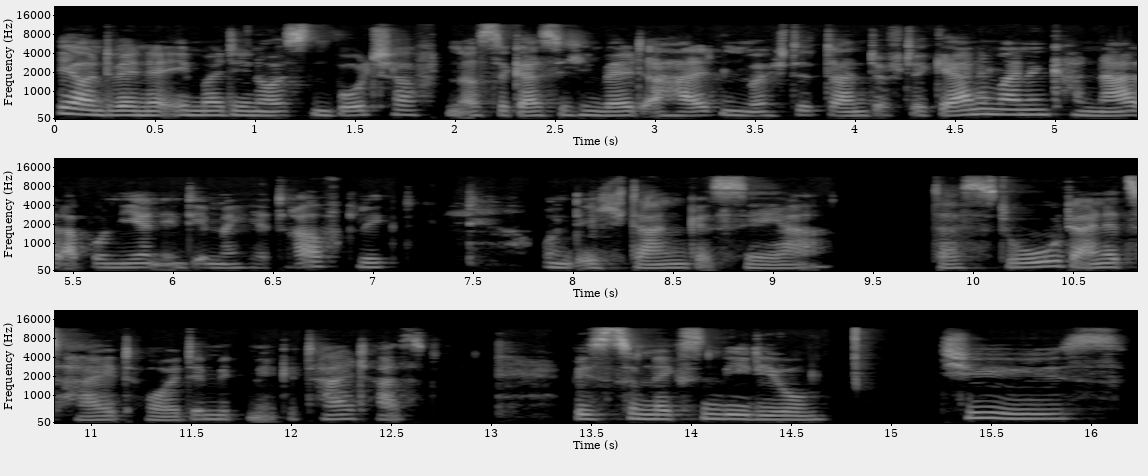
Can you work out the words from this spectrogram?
Ja, und wenn ihr immer die neuesten Botschaften aus der geistigen Welt erhalten möchtet, dann dürft ihr gerne meinen Kanal abonnieren, indem ihr hier draufklickt. Und ich danke sehr, dass du deine Zeit heute mit mir geteilt hast. Bis zum nächsten Video. Tschüss.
